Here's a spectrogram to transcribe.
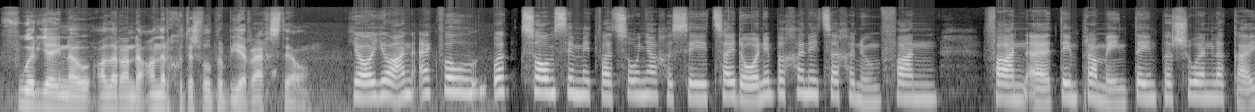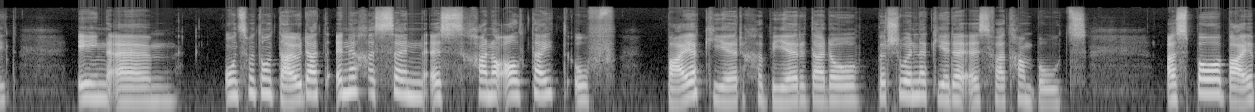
voor jy nou allerlei ander goeders wil probeer regstel. Ja, Johan, ek wil ook saamstem met wat Sonja gesê het. Sy daar in die begin het sy genoem van van 'n uh, temperamente en persoonlikheid en ehm um, ons moet onthou dat in 'n gesin is gaan nou altyd of baie keer gebeur dat daar persoonlikhede is wat gaan bots. As pa baie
